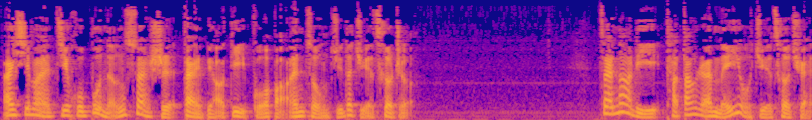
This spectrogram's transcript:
埃希曼几乎不能算是代表帝国保安总局的决策者。在那里，他当然没有决策权。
